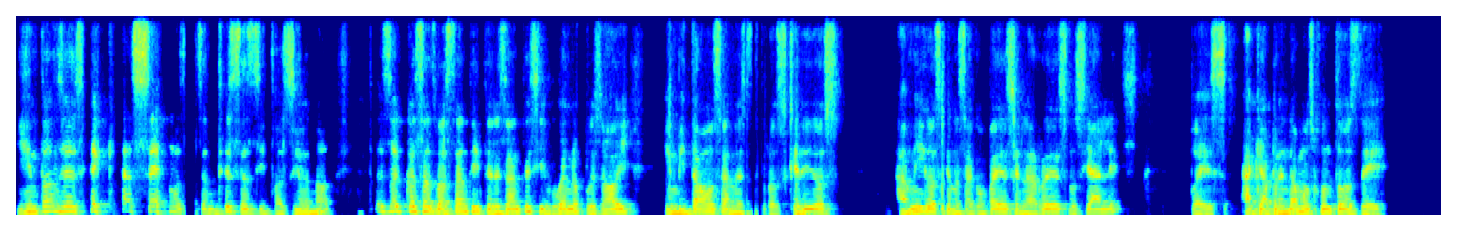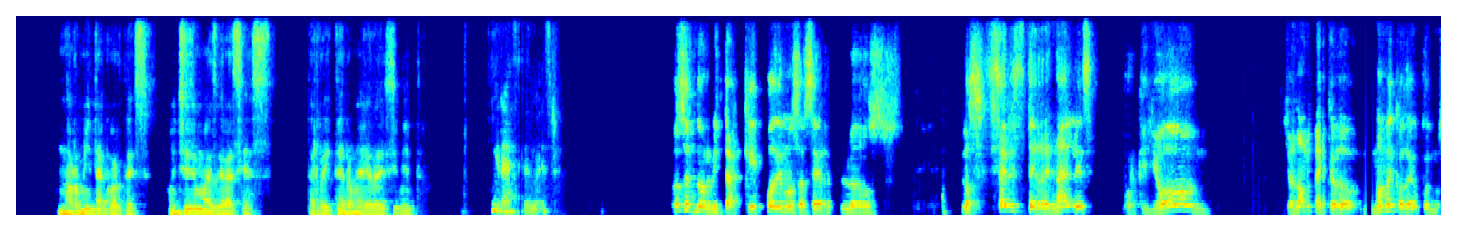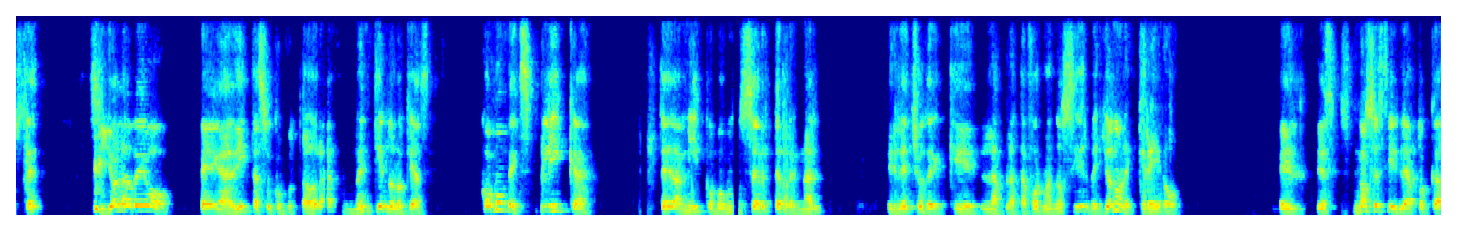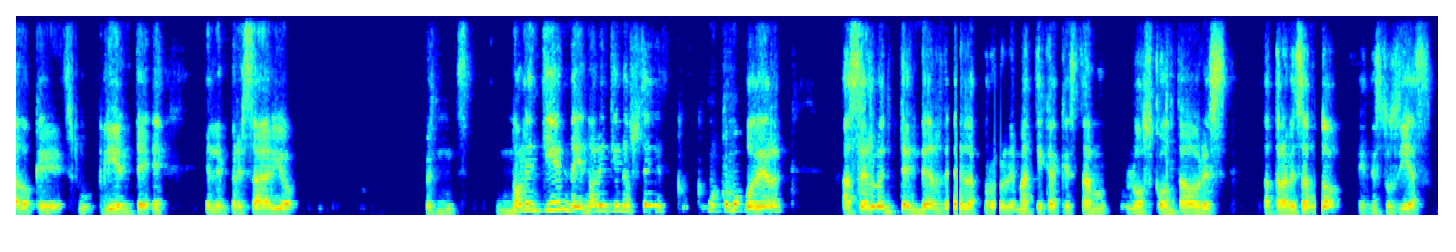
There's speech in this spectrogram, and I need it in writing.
Y entonces, ¿qué hacemos ante esa situación, no? son cosas bastante interesantes y bueno, pues hoy invitamos a nuestros queridos amigos que nos acompañan en las redes sociales, pues a que aprendamos juntos de, Normita Cortés, muchísimas gracias. Te reitero mi agradecimiento. Gracias, maestro. Entonces, Normita, ¿qué podemos hacer los, los seres terrenales? Porque yo, yo no, me quedo, no me codeo con usted. Si yo la veo pegadita a su computadora, no entiendo lo que hace. ¿Cómo me explica usted a mí como un ser terrenal el hecho de que la plataforma no sirve? Yo no le creo. El, es, no sé si le ha tocado que su cliente el empresario, pues no le entiende, no le entiende a usted. ¿Cómo, cómo poder hacerlo entender de la problemática que están los contadores atravesando en estos días?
